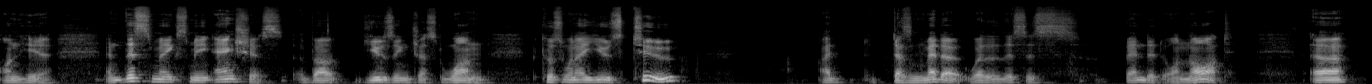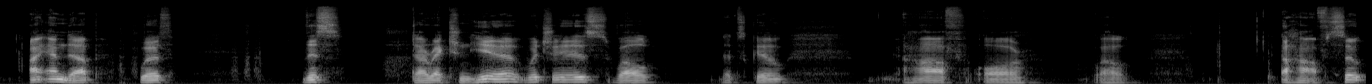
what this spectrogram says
on here. And this makes me anxious about using just one because when I use two, I, it doesn't matter whether this is bended or not, uh, I end up with this direction here, which is, well, let's go half or, well, a half. So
